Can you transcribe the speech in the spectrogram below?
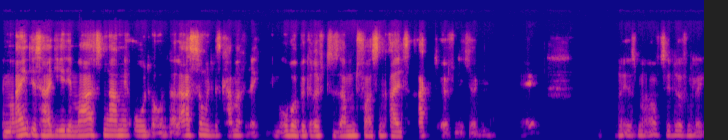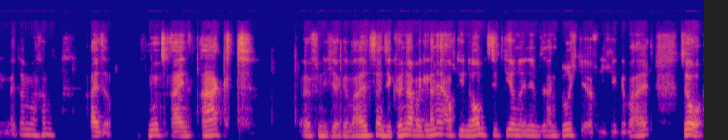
gemeint ist halt jede Maßnahme oder Unterlassung und das kann man vielleicht im Oberbegriff zusammenfassen als Akt öffentlicher Gewalt. Okay. Erstmal auf, Sie dürfen gleich weitermachen. Also, es muss ein Akt öffentlicher Gewalt sein. Sie können aber gerne auch die Norm zitieren und indem Sie sagen, durch die öffentliche Gewalt. So,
